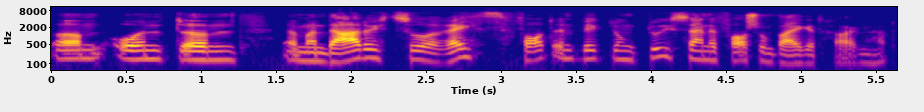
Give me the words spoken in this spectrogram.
ähm, und ähm, man dadurch zur Rechtsfortentwicklung durch seine Forschung beigetragen hat.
